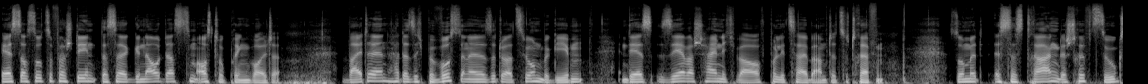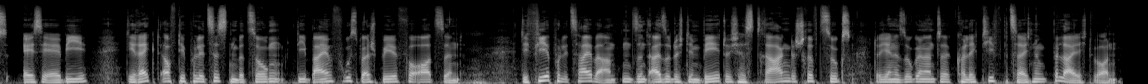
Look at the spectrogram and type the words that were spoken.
Er ist auch so zu verstehen, dass er genau das zum Ausdruck bringen wollte. Weiterhin hat er sich bewusst in eine Situation begeben, in der es sehr wahrscheinlich war, auf Polizeibeamte zu treffen. Somit ist das Tragen des Schriftzugs ACAB direkt auf die Polizisten bezogen, die beim Fußballspiel vor Ort sind. Die vier Polizeibeamten sind also durch den B durch das Tragen des Schriftzugs durch eine sogenannte Kollektivbezeichnung beleidigt worden.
